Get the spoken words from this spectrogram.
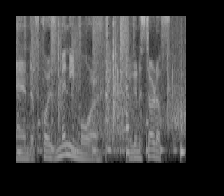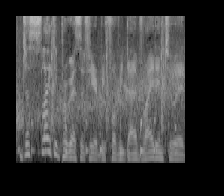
and of course many more. We're gonna start off just slightly progressive here before we dive right into it.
